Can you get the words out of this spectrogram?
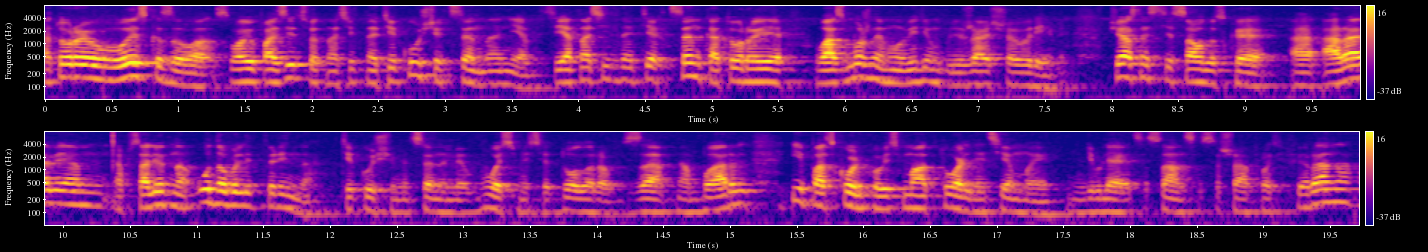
которая высказала свою позицию относительно текущих цен на нефть и относительно тех цен, которые, возможно, мы увидим в ближайшее время. В частности, Саудовская а, Аравия абсолютно удовлетворена текущими ценами в 80 долларов за баррель. И поскольку весьма актуальной темой является санкции США против Ирана,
